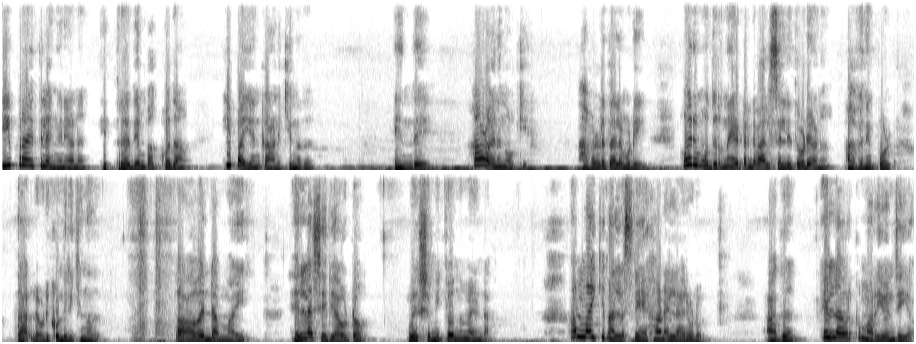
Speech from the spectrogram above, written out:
ഈ പ്രായത്തിൽ എങ്ങനെയാണ് ഇത്രയധികം പക്വത ഈ പയ്യൻ കാണിക്കുന്നത്? എന്തേ? അവൾ അവനെ നോക്കി. അവളുടെ തലമുടി ഒരു മുതിർന്ന ഏട്ടന്റെ വാത്സല്യത്തോടെയാണ് അവനിപ്പോൾ തലോടിക്കൊണ്ടിരിക്കുന്നത്. പാവന്റെ അമ്മായി. എല്ലാം ശരിയാവട്ടോ? വിഷമിക്കൊന്നും വേണ്ട. അമ്മായിക്ക് നല്ല സ്നേഹമാണ് എല്ലാവരോടും. അത് എല്ലാവർക്കും അറിയുകയും ചെയ്യാം.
